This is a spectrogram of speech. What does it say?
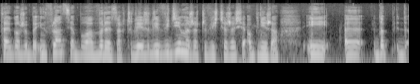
tego, żeby inflacja była w ryzach? Czyli jeżeli widzimy rzeczywiście, że się obniża i y, do, do,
